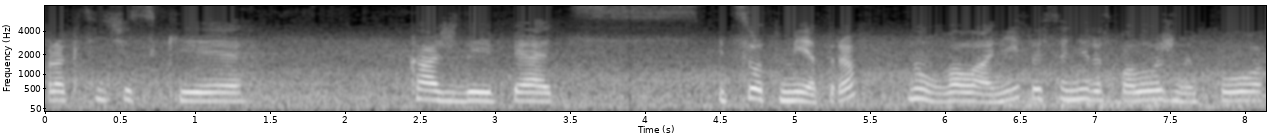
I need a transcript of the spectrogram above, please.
практически каждые 5 500 метров, ну, в Алании, то есть они расположены по,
